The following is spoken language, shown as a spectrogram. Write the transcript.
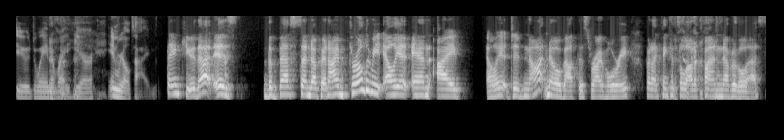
to Duana right here in real time. Thank you. That is the best send up. And I'm thrilled to meet Elliott. And I Elliott did not know about this rivalry, but I think it's a lot of fun nevertheless.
